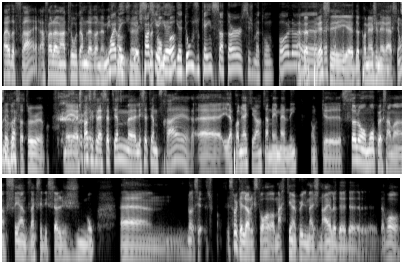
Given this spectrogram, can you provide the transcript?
paire de frères à faire leur entrée au temps de la renommée. Ouais, je, ben, je, pense qu'il y, a 12 ou 15 Sutters, si je ne me trompe pas. Là. À peu près, c'est euh, de première génération, les autres Sutters. Euh, mais euh, je pense que c'est la septième, les septièmes frères et la première qui rentre la même année. Donc, euh, selon moi, on peut s'avancer en disant que c'est les seuls jumeaux. Euh, c'est sûr que leur histoire a marqué un peu l'imaginaire d'avoir.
